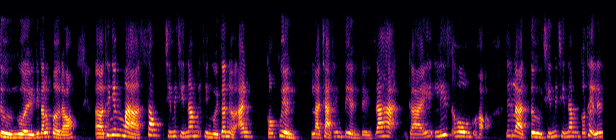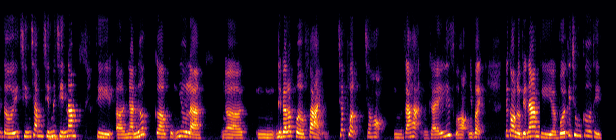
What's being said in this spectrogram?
từ người developer đó. À, thế nhưng mà sau 99 năm ấy, thì người dân ở Anh có quyền là trả thêm tiền để gia hạn cái leasehold của họ tức là từ 99 năm có thể lên tới 999 năm thì uh, nhà nước uh, cũng như là uh, developer phải chấp thuận cho họ gia hạn cái list của họ như vậy. Thế còn ở Việt Nam thì à, với cái chung cư thì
